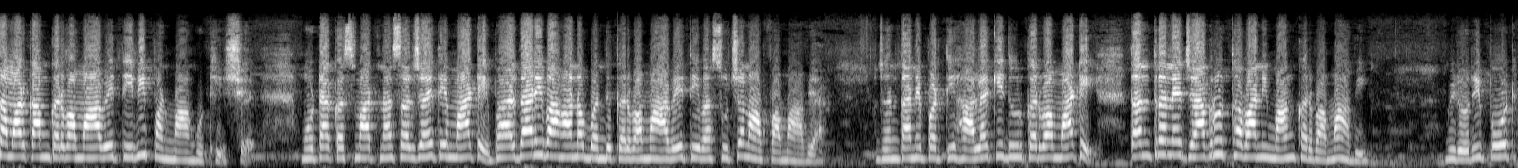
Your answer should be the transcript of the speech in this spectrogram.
સમારકામ કરવામાં આવે તેવી પણ માંગ ઉઠી છે. મોટા અકસ્માત ન સર્જાય તે માટે ભારદારી વાહનો બંધ કરવામાં આવે તેવા સૂચનો આપવામાં આવ્યા. જનતાને પડતી હાલાકી દૂર કરવા માટે તંત્રને જાગૃત થવાની માંગ કરવામાં આવી. બ્યુરો રિપોર્ટ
